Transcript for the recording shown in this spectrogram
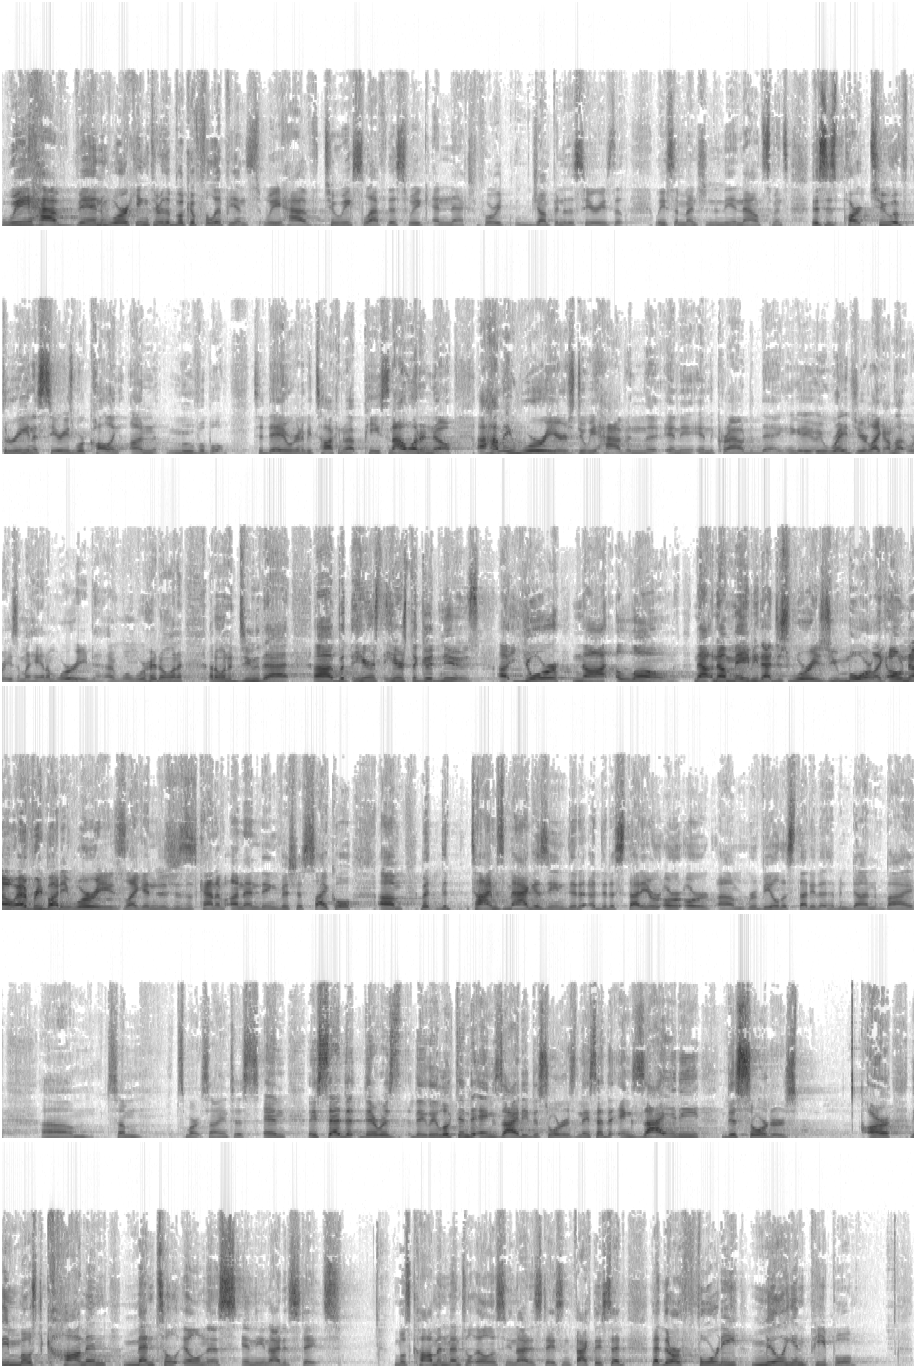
We have been working through the book of Philippians. We have two weeks left, this week and next, before we jump into the series that Lisa mentioned in the announcements. This is part two of three in a series we're calling Unmovable. Today we're going to be talking about peace. And I want to know uh, how many worriers do we have in the, in the, in the crowd today? You, you're like, I'm not raising my hand, I'm worried. Worried. I don't want to, I don't want to do that. Uh, but here's, here's the good news uh, you're not alone. Now, now, maybe that just worries you more. Like, oh no, everybody worries. Like, and it's just this kind of unending vicious cycle. Um, but the Times Magazine did, a, did a study or, or, or um, revealed a study that had been done by um, some smart scientists. And they said that there was, they, they looked into anxiety disorders, and they said that anxiety disorders are the most common mental illness in the United States. The most common mental illness in the United States. In fact, they said that there are 40 million people,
